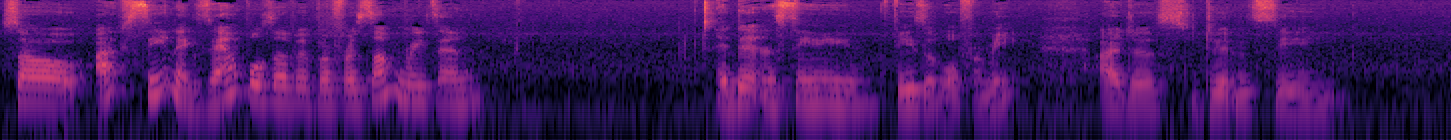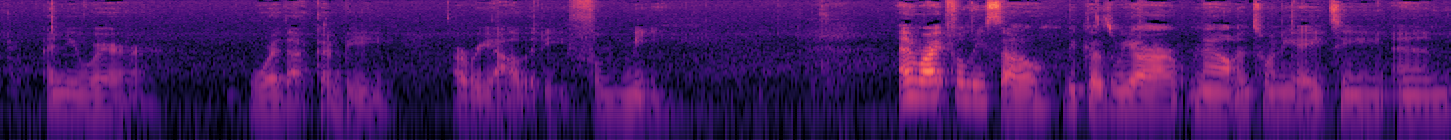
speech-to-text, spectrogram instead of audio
So I've seen examples of it, but for some reason, it didn't seem feasible for me. I just didn't see anywhere where that could be a reality for me. And rightfully so, because we are now in 2018, and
